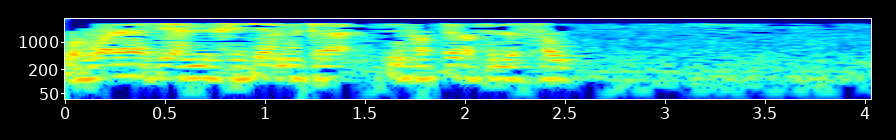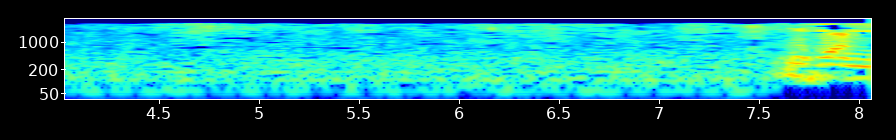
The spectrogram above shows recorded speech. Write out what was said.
وهو لا يدري أن الحجامة مفطرة للصوم. أن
